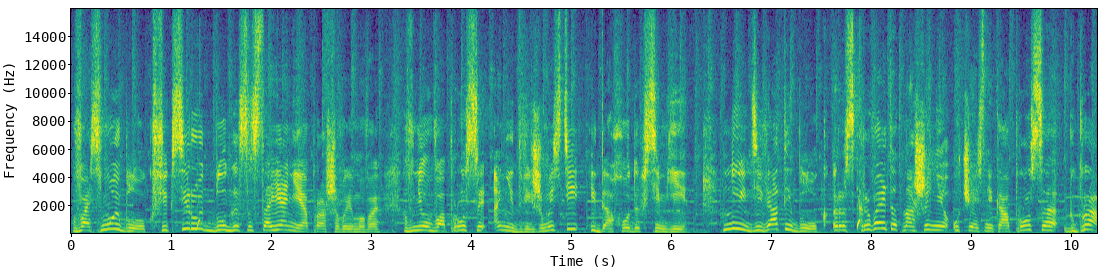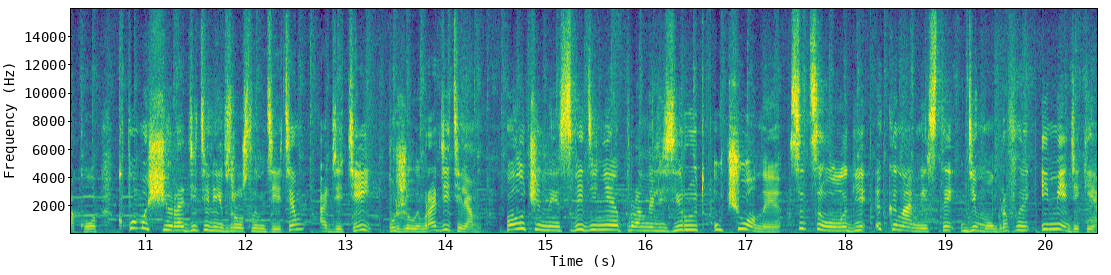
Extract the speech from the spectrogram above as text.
Восьмой блок фиксирует благосостояние опрашиваемого. В нем вопросы о недвижимости и доходах семьи. Ну и девятый блок раскрывает отношение участника опроса к браку, к помощи родителей взрослым детям, а детей – пожилым родителям. Полученные сведения проанализируют ученые, социологи, экономисты, демографы и медики.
